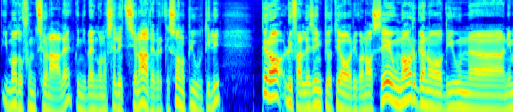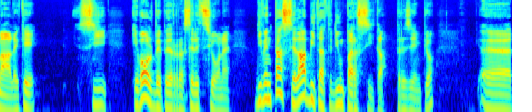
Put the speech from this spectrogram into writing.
in modo funzionale, quindi vengono selezionate perché sono più utili, però lui fa l'esempio teorico, no? se un organo di un uh, animale che si evolve per selezione diventasse l'habitat di un parassita, per esempio, eh,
